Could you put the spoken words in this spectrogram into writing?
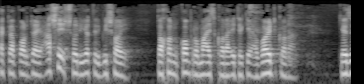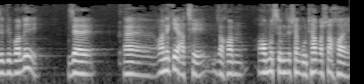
একটা পর্যায়ে আসে শরীয়তের বিষয়ে, তখন কম্প্রোমাইজ করা, এটাকে অ্যাভয়েড করা। কেউ যদি বলে যে অনেকে আছে, যখন অমুসলিমদের সঙ্গে উঠা বসা হয়,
